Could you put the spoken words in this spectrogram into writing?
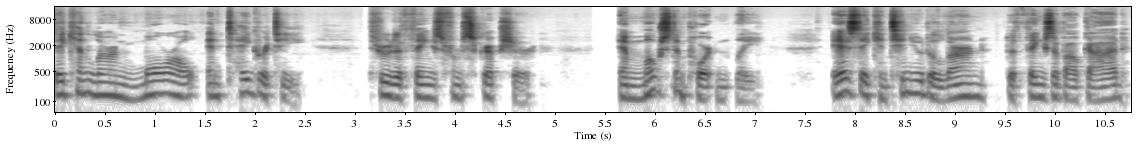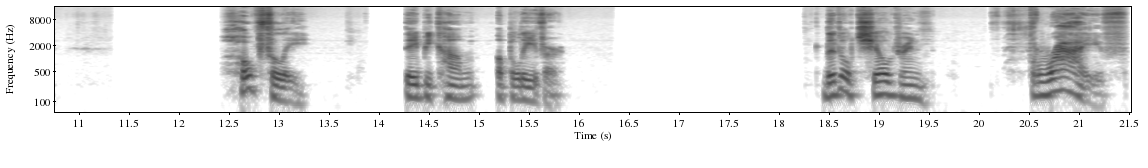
They can learn moral integrity through the things from Scripture and most importantly, as they continue to learn the things about God, hopefully they become a believer. Little children thrive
